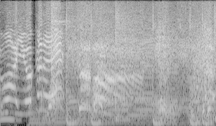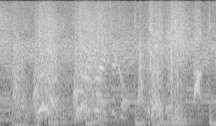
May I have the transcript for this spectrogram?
悟はよかねカモンバイ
